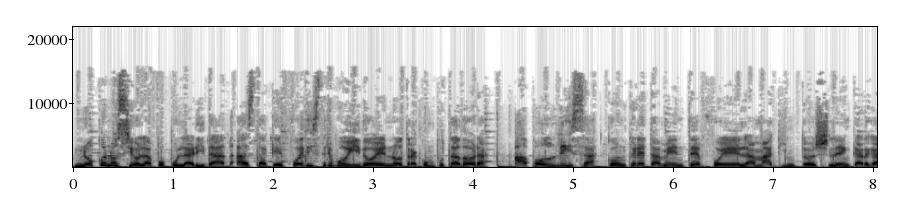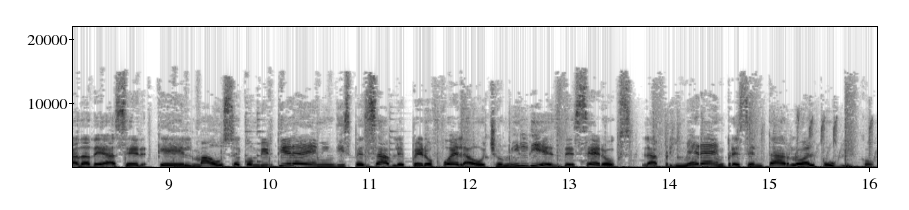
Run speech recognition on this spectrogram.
no conoció la popularidad hasta que fue distribuido en otra computadora, Apple Lisa. Concretamente, fue la Macintosh la encargada de hacer que el mouse se convirtiera en indispensable, pero fue la 8010 de Xerox la primera en presentarlo al público.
